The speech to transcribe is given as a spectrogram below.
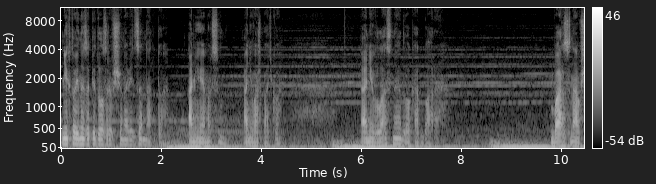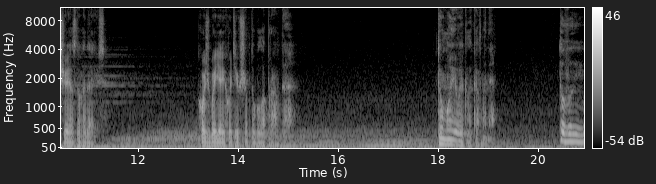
Ніхто й не запідозрив, що навіть занадто. Ані Емерсон, ані ваш батько, ані власний адвокат Бара. Бар знав, що я здогадаюсь. Хоч би я й хотів, щоб то була правда. Тому і викликав мене. То ви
